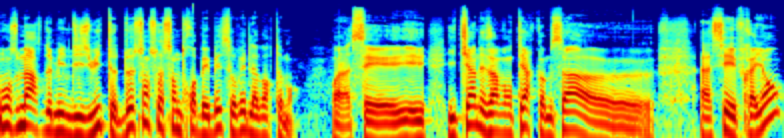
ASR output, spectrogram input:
11 mars 2018, 263 bébés sauvés de l'avortement. Voilà, c'est, il tient des inventaires comme ça euh, assez effrayants.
